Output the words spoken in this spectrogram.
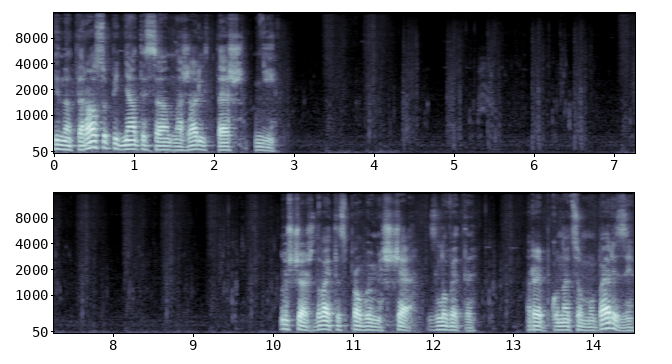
І на терасу піднятися, на жаль, теж ні. Ну що ж, давайте спробуємо ще зловити рибку на цьому березі.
